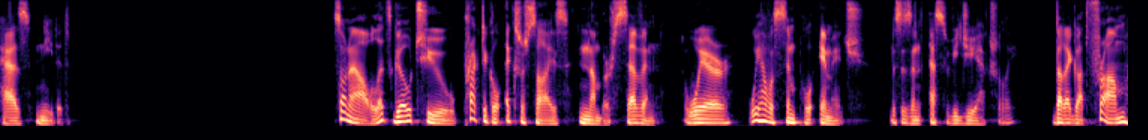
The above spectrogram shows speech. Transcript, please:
as needed. So now let's go to practical exercise number seven, where we have a simple image. This is an SVG actually, that I got from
